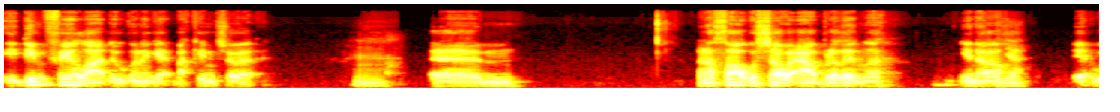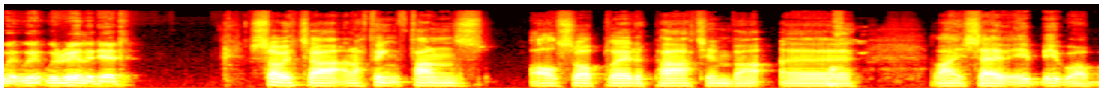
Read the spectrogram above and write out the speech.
It didn't feel like they were going to get back into it. Mm. Um, and I thought we saw it out brilliantly. You know, yeah, yeah we, we, we really did. Saw it out, and I think fans also played a part in that. Uh, like I say, it, it was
